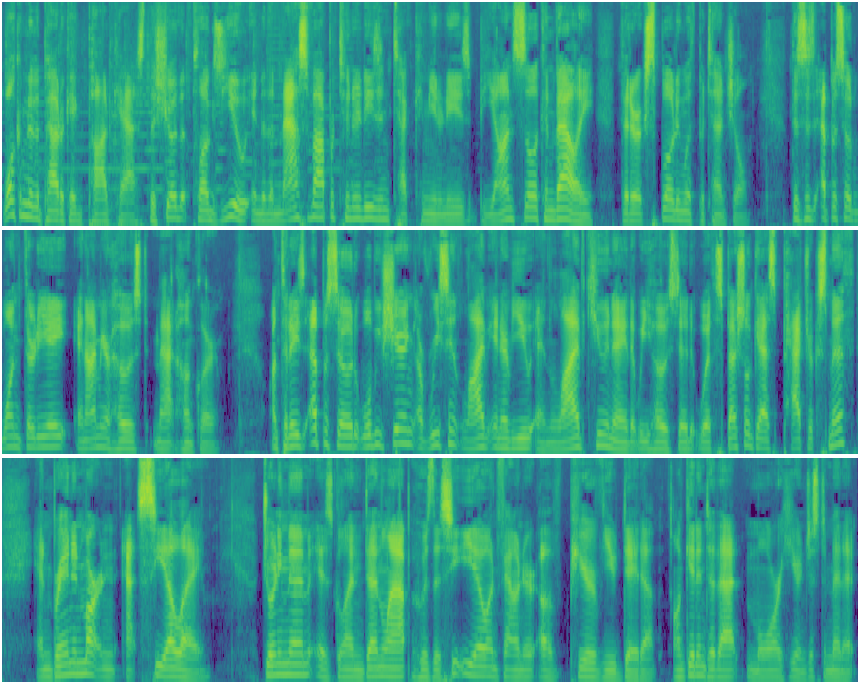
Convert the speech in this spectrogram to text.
Welcome to the Powder Keg Podcast, the show that plugs you into the massive opportunities in tech communities beyond Silicon Valley that are exploding with potential. This is episode 138, and I'm your host, Matt Hunckler. On today's episode, we'll be sharing a recent live interview and live Q&A that we hosted with special guests Patrick Smith and Brandon Martin at CLA. Joining them is Glenn Dunlap, who is the CEO and founder of PeerView Data. I'll get into that more here in just a minute.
